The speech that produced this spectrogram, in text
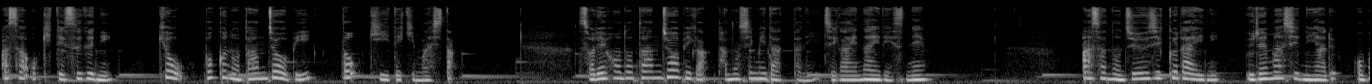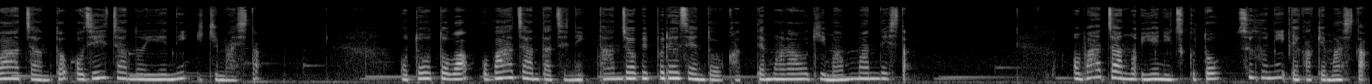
朝起きてすぐに「今日僕の誕生日?」と聞いてきました。それほど誕生日が楽しみだったに違いないですね。朝の10時くらいにうるま市にあるおばあちゃんとおじいちゃんの家に行きました。弟はおばあちゃんたちに誕生日プレゼントを買ってもらう気満々でした。おばあちゃんの家に着くとすぐに出かけました。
